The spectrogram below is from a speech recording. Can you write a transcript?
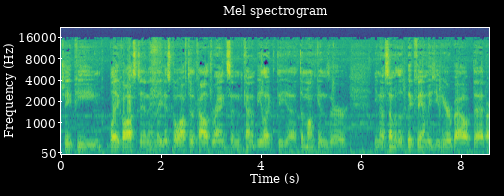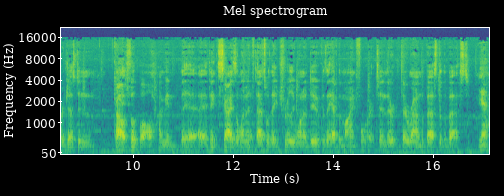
JP, Blake, Austin, and they just go off to the college ranks and kind of be like the uh, the Munkins or, you know, some of those big families you hear about that are just in college football. I mean, they, I think sky's the limit if that's what they truly want to do because they have the mind for it and they're they're around the best of the best. Yeah,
